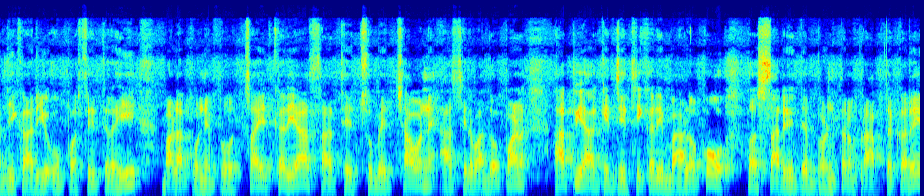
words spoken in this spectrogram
અધિકારીઓ ઉપસ્થિત રહી, બાળકોને પ્રોત્સાહિત કર્યા, સાથે શુભેચ્છાઓ અને આશીર્વાદો પણ આપ્યા કે જેથી કરી બાળકો સારી રીતે ભણતર પ્રાપ્ત કરે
